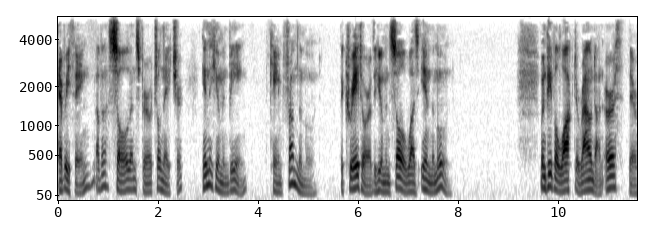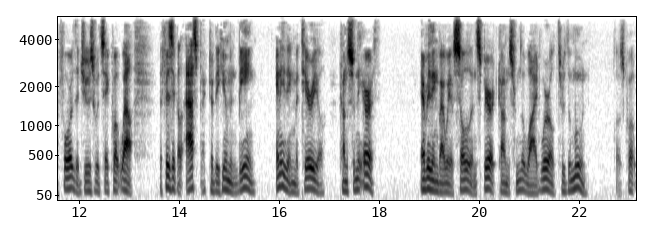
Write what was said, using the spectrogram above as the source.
Everything of a soul and spiritual nature in the human being came from the moon. The creator of the human soul was in the moon. When people walked around on earth, therefore, the Jews would say, quote, Well, the physical aspect of the human being, anything material, comes from the earth. Everything by way of soul and spirit comes from the wide world through the moon. The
